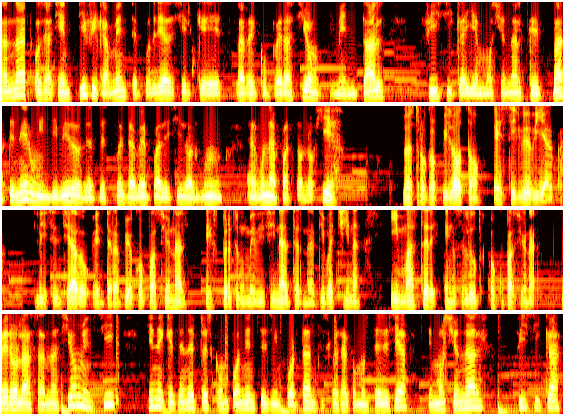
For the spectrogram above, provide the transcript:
Sanar, o sea, científicamente podría decir que es la recuperación mental, física y emocional que va a tener un individuo después de haber padecido algún, alguna patología. Nuestro copiloto es Silvio Villalba, licenciado en terapia ocupacional, experto en medicina alternativa china y máster en salud ocupacional. Pero la sanación en sí tiene que tener tres componentes importantes, o sea, como te decía, emocional, física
